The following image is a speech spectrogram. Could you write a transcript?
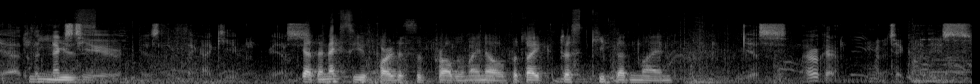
Yeah, the next to you is the thing I keep. Yes. Yeah, the next to you part is the problem, I know, but like, just keep that in mind. Yes. Okay. I'm gonna take one of these.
